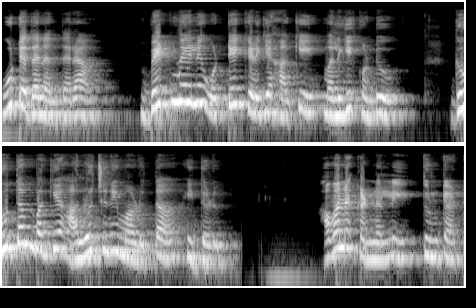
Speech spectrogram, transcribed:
ಊಟದ ನಂತರ ಬೆಡ್ ಮೇಲೆ ಹೊಟ್ಟೆ ಕೆಳಗೆ ಹಾಕಿ ಮಲಗಿಕೊಂಡು ಗೌತಮ್ ಬಗ್ಗೆ ಆಲೋಚನೆ ಮಾಡುತ್ತಾ ಇದ್ದಳು. ಅವನ ಕಣ್ಣಲ್ಲಿ ತುಂಟಾಟ.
